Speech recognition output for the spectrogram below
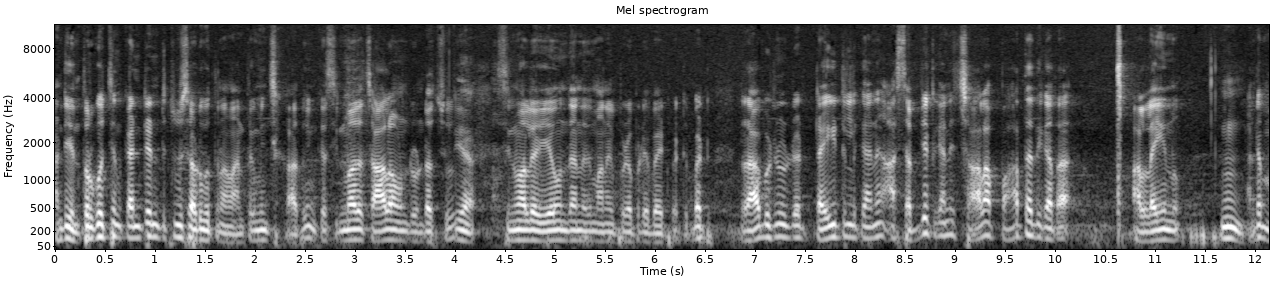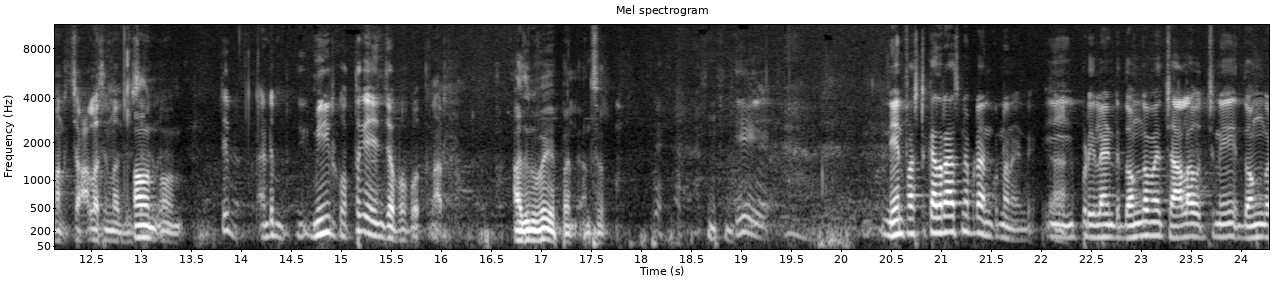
అంటే ఇంతవరకు వచ్చిన కంటెంట్ చూసి అడుగుతున్నాం. అంతకుమించి కాదు. ఇంకా సినిమాలో చాలా ఉండి ఉండొచ్చు. సినిమాలో ఏముంది అనేది మనం ఇప్పుడప్పుడే బయటపెట్టి. బట్ రాబిన్హుడ్ టైటిల్ కానీ ఆ సబ్జెక్ట్ కానీ చాలా పాతది కదా. ఆ లైన్. Hmm. అంటే మనకు చాలా సినిమాలు చూసాం. అంటే- అంటే మీరు కొత్తగా ఏం చెప్పబోతున్నారు? అది నువ్వే చెప్పాలి ఆన్సర్ ఈ నేను ఫస్ట్ కథ రాసినప్పుడు అనుకున్నానండి. ఈ ఇప్పుడు ఇలాంటి దొంగ మీద చాలా వచ్చినాయి దొంగ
